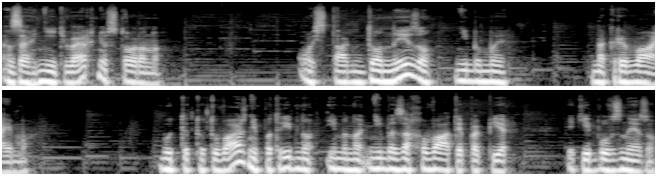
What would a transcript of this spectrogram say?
загніть верхню сторону. Ось так донизу, ніби ми накриваємо Будьте тут уважні, потрібно іменно ніби заховати папір, який був знизу.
